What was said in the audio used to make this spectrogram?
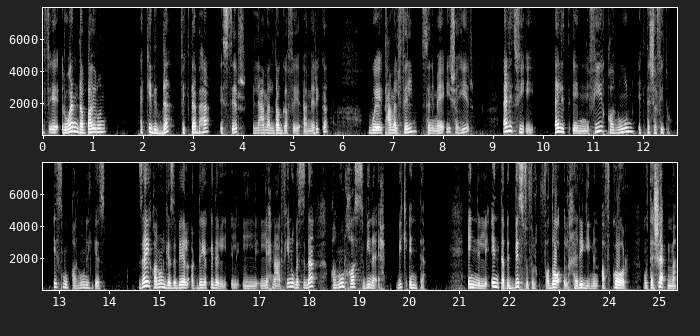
في رواندا بايرون أكدت ده في كتابها السر اللي عمل ضجة في أمريكا. واتعمل فيلم سينمائي شهير. قالت فيه إيه؟ قالت إن في قانون اكتشفته اسمه قانون الجذب. زي قانون الجاذبية الأرضية كده ال- ال- اللي إحنا عارفينه بس ده قانون خاص بينا إحنا بيك أنت. إن اللي أنت بتبثه في الفضاء الخارجي من أفكار متشائمة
